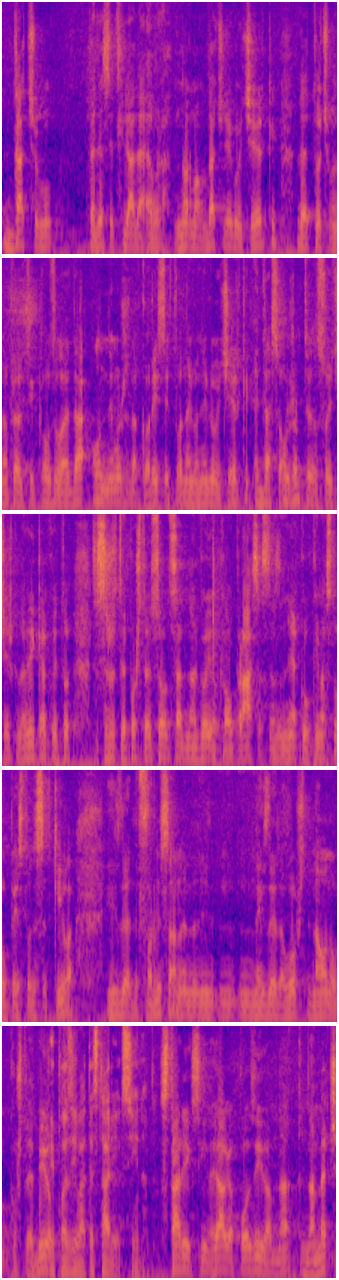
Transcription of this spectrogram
daću mu 50.000 eura. Normalno, da će njegovi čerki, da to ćemo napraviti klauzula, da on ne može da koristi to nego njegovi čerki, e, da se on žrtve za svoju čerku, da vidi kako je to da se žrtve, pošto je se on sad nagojio kao prasac, ne znam nijakoliko ima 105-110 kila, izgleda deformisan, ne izgleda uopšte na ono ko što je bio. Vi pozivate starijeg sina? Starijeg sina, ja ga pozivam na, na meč,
